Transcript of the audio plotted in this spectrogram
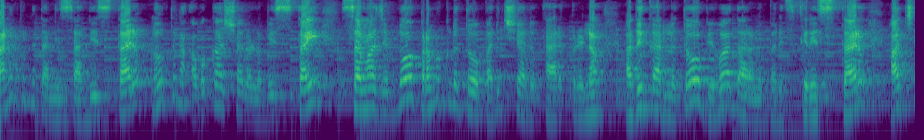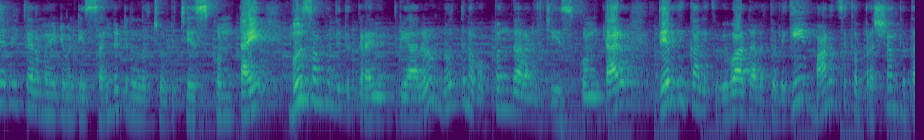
అనుకున్న దాన్ని సాధిస్తారు. నూతన అవకాశాలు లభిస్తాయి. సమాజంలో ప్రముఖులతో పరిచయాలు ఏర్పడిన అధికారులతో వివాదాలను పరిష్కరిస్తారు. ఆశ్చర్యకరమైనటువంటి సంఘటనలు చోటు చేసుకుంటాయి. భూ సంబంధిత క్రయ విక్రయాలు నూతన ఒప్పందాలను చేసుకుంటారు. దీర్ఘకాలిక వివాదాలు తొలగి మానసిక ప్రశాంతత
